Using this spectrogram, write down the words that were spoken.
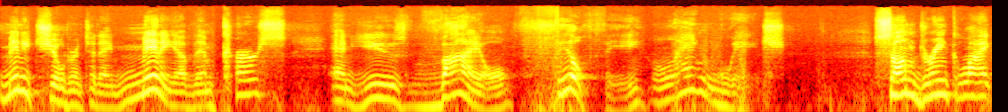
many children today, many of them curse and use vile, filthy language. Some drink like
